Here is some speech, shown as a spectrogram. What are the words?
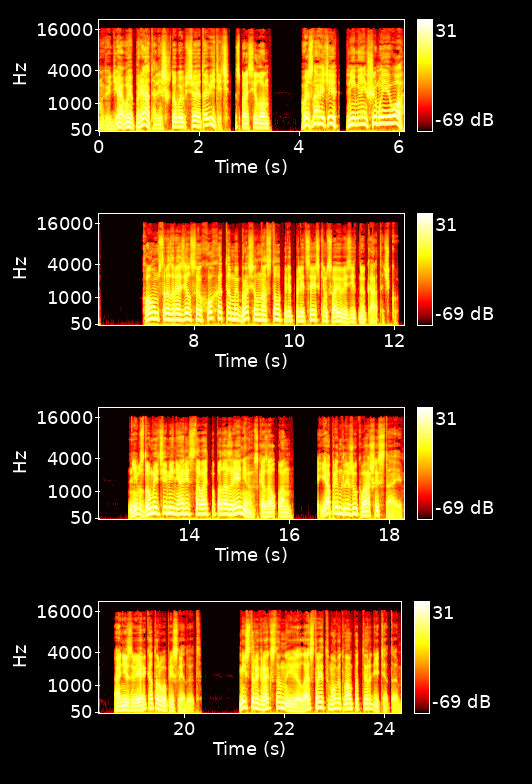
«Где вы прятались, чтобы все это видеть?» — спросил он. «Вы знаете, не меньше моего». Холмс разразился хохотом и бросил на стол перед полицейским свою визитную карточку. «Не вздумайте меня арестовать по подозрению», — сказал он. «Я принадлежу к вашей стае, а не зверь, которого преследуют. Мистер Грекстон и Лестрейд могут вам подтвердить это.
